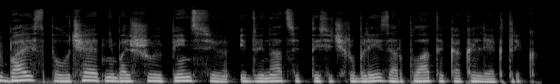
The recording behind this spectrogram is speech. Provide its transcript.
Чубайс получает небольшую пенсию и 12 тысяч рублей зарплаты как электрик.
